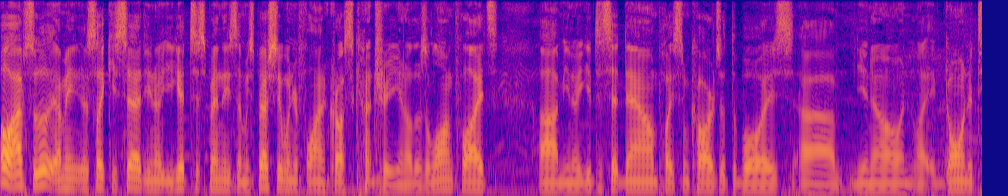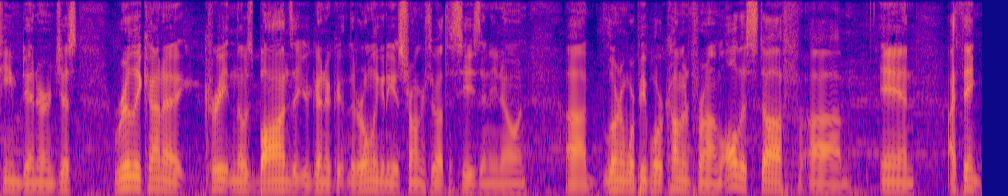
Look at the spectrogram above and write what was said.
Oh, absolutely. I mean, it's like you said. You know, you get to spend these. I mean, especially when you're flying across the country. You know, those are long flights. Um, you know, you get to sit down, play some cards with the boys. Um, you know, and like going to team dinner and just really kind of creating those bonds that you're gonna that are only gonna get stronger throughout the season. You know, and uh, learning where people are coming from, all this stuff. Um, and I think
